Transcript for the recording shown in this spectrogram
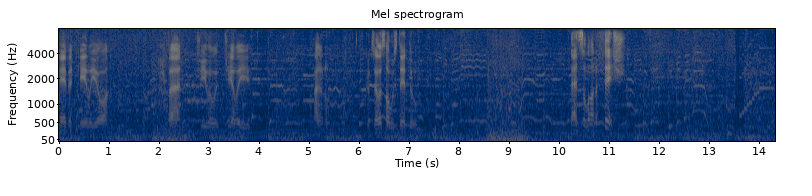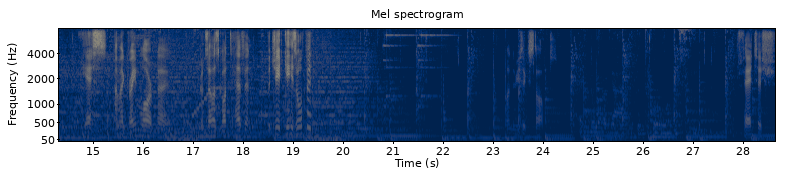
Evangelion? Evangelo... Jelly... I don't know. Godzilla's almost dead though. That's a lot of fish. Yes, I'm a Grime Lord now. Godzilla's gone to heaven. The Jade Gate is open! Fetish.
